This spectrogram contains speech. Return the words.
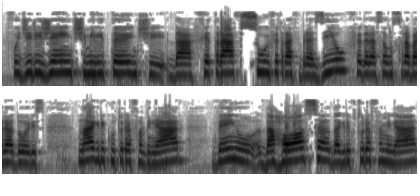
fui dirigente, militante da FETRAF Sul e FETRAF Brasil, Federação dos Trabalhadores na Agricultura Familiar. Venho da roça, da agricultura familiar,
